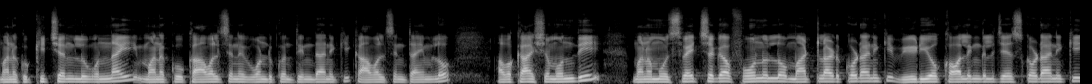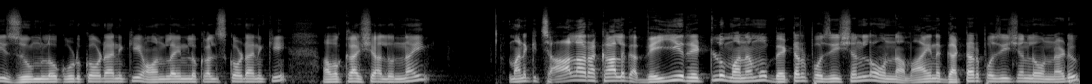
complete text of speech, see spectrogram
మనకు కిచెన్లు ఉన్నాయి. మనకు కావాల్సినవి వండుకొని తినడానికి కావాల్సిన టైంలో అవకాశం ఉంది. మనము స్వేచ్ఛగా ఫోనుల్లో మాట్లాడుకోవడానికి వీడియో కాలింగ్లు చేసుకోవడానికి జూమ్లో కూడుకోవడానికి ఆన్లైన్లో కలుసుకోవడానికి అవకాశాలు ఉన్నాయి మనకి చాలా రకాలుగా వెయ్యి రెట్లు మనము బెటర్ పొజిషన్లో ఉన్నాం. ఆయన గట్టర్ పొజిషన్లో ఉన్నాడు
